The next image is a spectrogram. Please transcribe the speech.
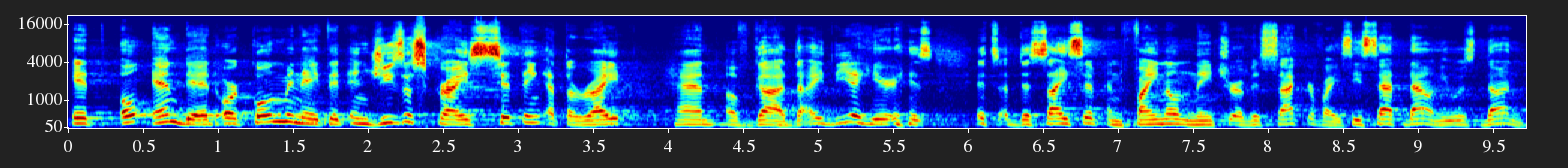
it ended or culminated in Jesus Christ sitting at the right hand of God. The idea here is it's a decisive and final nature of his sacrifice. He sat down, he was done.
